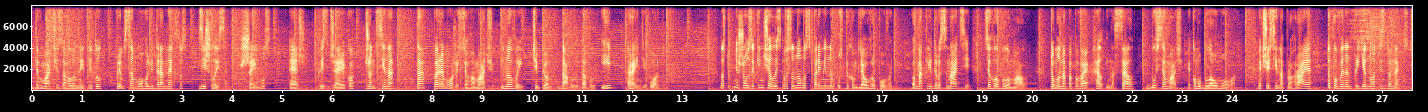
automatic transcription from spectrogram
де в матчі за головний титул, крім самого лідера Nexus, зійшлися Шеймус, Едж, Кріс Джеріко, Джон Сіна та переможець цього матчу і новий чемпіон WWE Ренді Ортон. Наступні шоу закінчились в основному з перемінним успіхом для угруповання. Однак лідеру сенації цього було мало. Тому на ППВ Hell in a Cell відбувся матч, якому була умова. Якщо Сіна програє, то повинен приєднуватись до Nexus.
